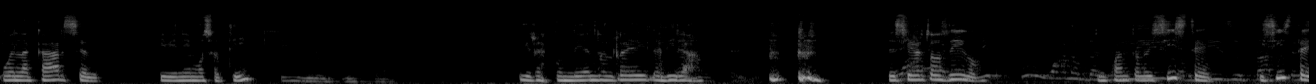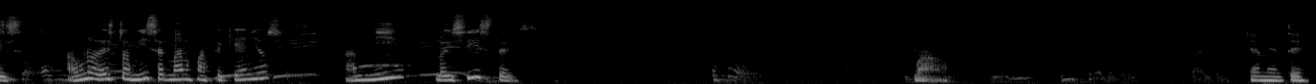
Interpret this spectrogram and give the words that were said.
o en la cárcel y vinimos a ti? Y respondiendo el rey les dirá, de cierto os digo, en cuanto lo hiciste, hicisteis a uno de estos mis hermanos más pequeños, a mí lo hicisteis. Wow, realmente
